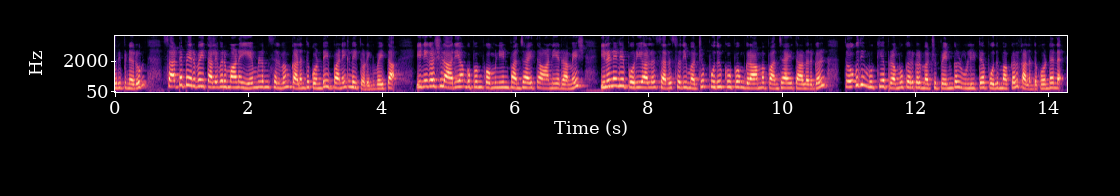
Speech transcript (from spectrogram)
உறுப்பினரும் சட்டப்பேரவை தலைவருமான ஏம்பலம் செல்வம் கலந்து கொண்டு இப்பணிகளை தொடங்கி வைத்தார். இந்நிகழ்ச்சியில் அரியாங்குப்பம் கொம்யூனியன் பஞ்சாயத்து ஆணையர் ரமேஷ் இளநிலை பொறியாளர் சரஸ்வதி மற்றும் புதுக்குப்பம் கிராம பஞ்சாயத்தாளர்கள் தொகுதி முக்கிய பிரமுகர்கள் மற்றும் பெண்கள் உள்ளிட்ட பொதுமக்கள் கலந்து கொண்டனர்.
